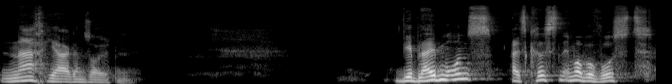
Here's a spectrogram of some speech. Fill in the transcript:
nachjagen sollten. Wir bleiben uns als Christen immer bewusst,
